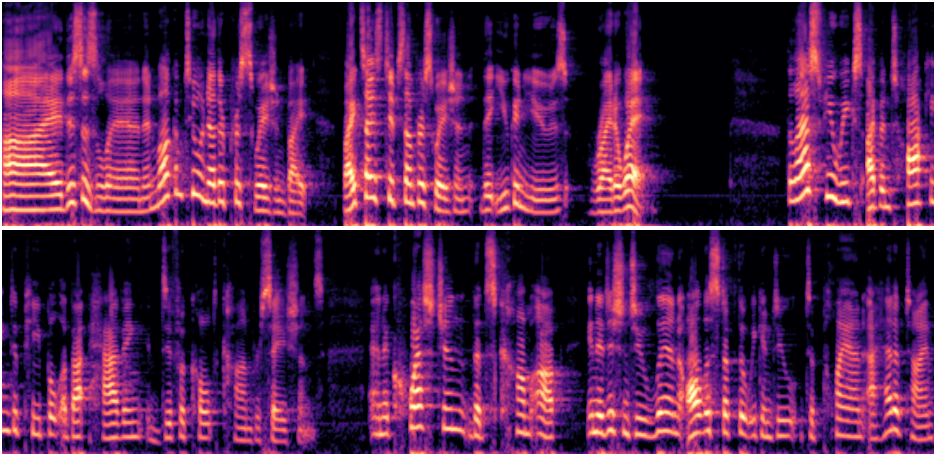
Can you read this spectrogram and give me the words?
Hi, this is Lynne, and welcome to another Persuasion Byte bite sized tips on persuasion that you can use right away. The last few weeks, I've been talking to people about having difficult conversations. And a question that's come up, in addition to Lynne, all the stuff that we can do to plan ahead of time,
